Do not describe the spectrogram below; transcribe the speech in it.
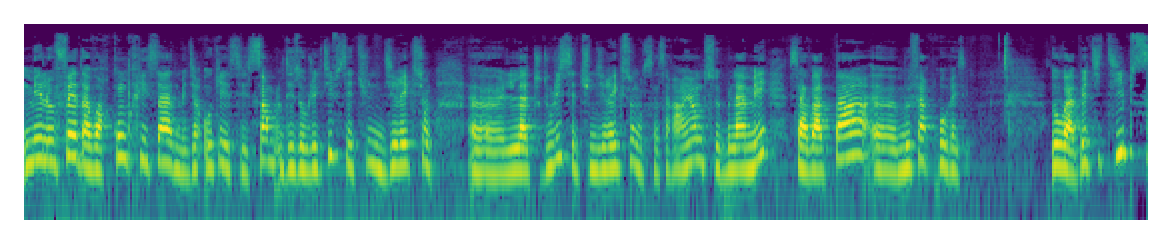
mais le fait d'avoir compris ça, de me dire, ok, c'est simple, des objectifs, c'est une direction. Euh, la to-do list, c'est une direction. Ça sert à rien de se blâmer. Ça va pas euh, me faire progresser. Donc voilà, petit tips.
